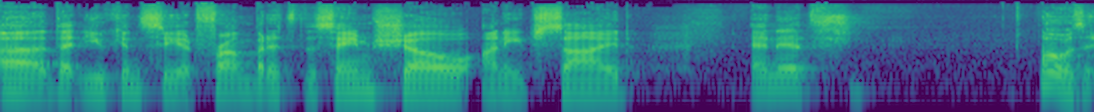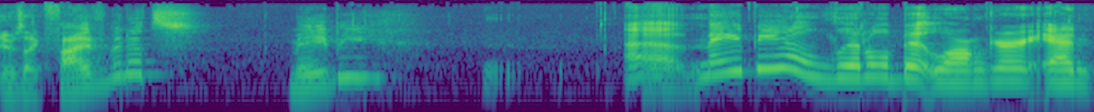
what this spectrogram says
uh, that you can see it from, but it's the same show on each side, and it's what was it? It was like five minutes, maybe. Uh, maybe a little bit longer, and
